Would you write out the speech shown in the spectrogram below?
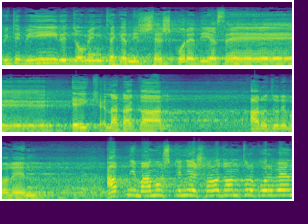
পৃথিবীর জমিন থেকে নিঃশেষ করে দিয়েছে। এই খেলাটা কার? আরও জোরে বলেন। আপনি মানুষকে নিয়ে ষড়যন্ত্র করবেন,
